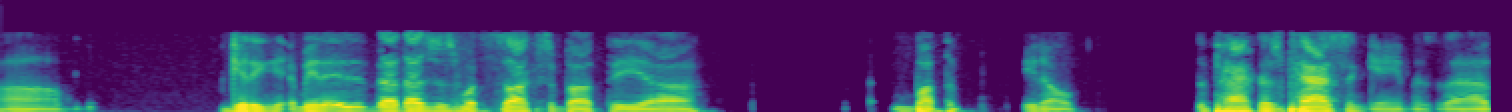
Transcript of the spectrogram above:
uh, um, getting. I mean, it, that that's just what sucks about the uh, about the you know the Packers passing game is that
